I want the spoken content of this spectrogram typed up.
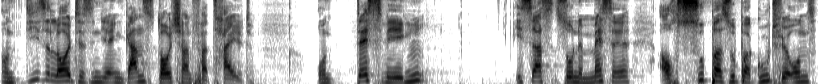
und diese Leute sind ja in ganz Deutschland verteilt. Und deswegen ist das so eine Messe auch super, super gut für uns,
